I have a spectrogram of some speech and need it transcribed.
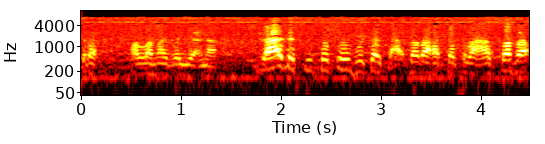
ترى الله ما يضيعنا. قعدت تطوف وتسعى ترى تطلع على الصفا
